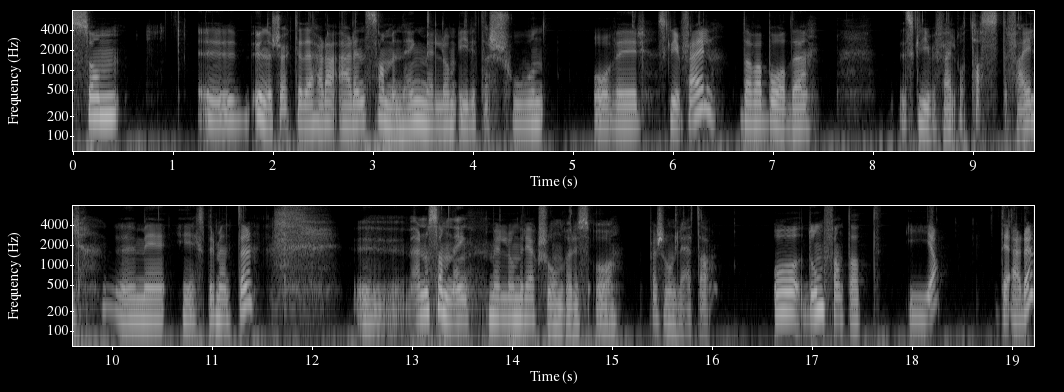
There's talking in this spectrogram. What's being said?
som uh, undersøkte det her, da. Er det en sammenheng mellom irritasjon over skrivefeil? Da var både skrivefeil og tastefeil uh, med i eksperimentet. Uh, er det noen sammenheng mellom reaksjonen vår og personligheter. Og de fant at ja, det er det.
